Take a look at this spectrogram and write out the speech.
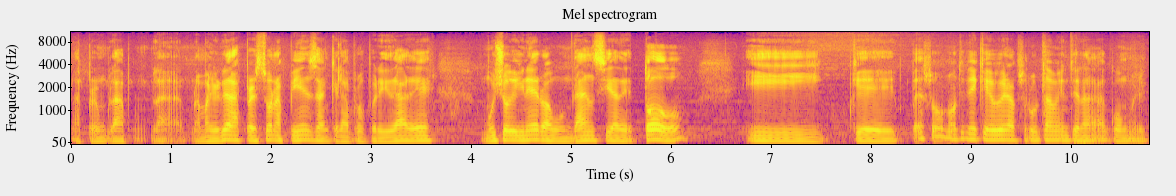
La, mayoría de las personas piensan que la prosperidad es mucho dinero, abundancia de todo y que eso no tiene que ver absolutamente nada con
